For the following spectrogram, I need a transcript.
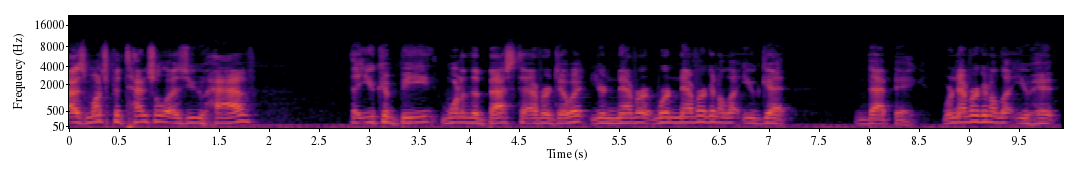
as much potential as you have that you could be one of the best to ever do it. You're never we're never going to let you get that big. We're never going to let you hit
